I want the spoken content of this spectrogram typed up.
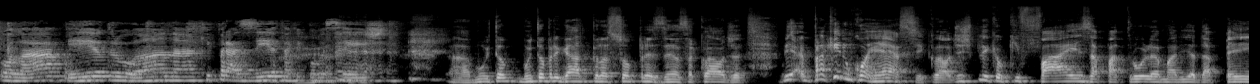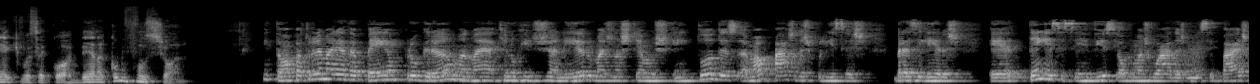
Olá, Pedro, Ana, que prazer estar aqui com vocês. ah, muito, muito obrigado pela sua presença, Cláudia. Para quem não conhece, Cláudia, explica o que faz a Patrulha Maria da Penha que você coordena, como funciona. Então, a Patrulha Maria da Penha é um programa não é, aqui no Rio de Janeiro, mas nós temos em todas, a maior parte das polícias brasileiras é, tem esse serviço e algumas guardas municipais,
